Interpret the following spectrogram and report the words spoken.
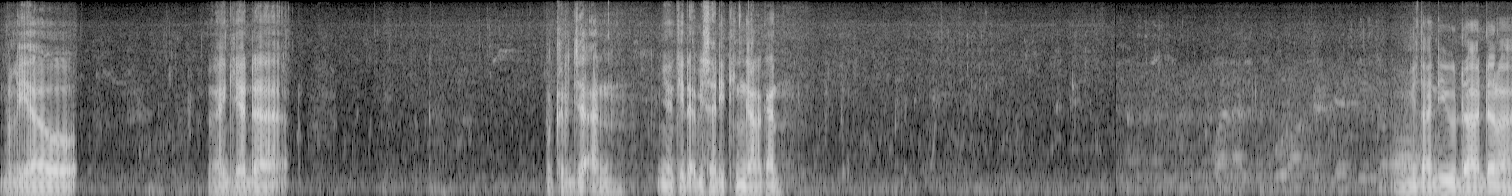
Beliau lagi ada pekerjaan yang tidak bisa ditinggalkan. Ini tadi udah ada lah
